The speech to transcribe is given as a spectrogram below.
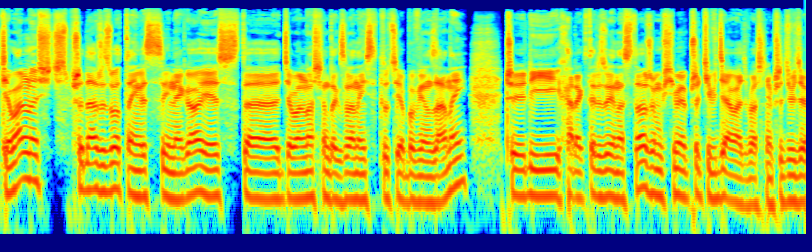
Działalność sprzedaży złota inwestycyjnego jest e, działalnością tak zwanej instytucji obowiązanej, czyli charakteryzuje nas to, że musimy przeciwdziałać właśnie, przeciwdzia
